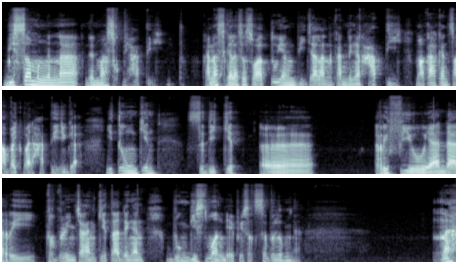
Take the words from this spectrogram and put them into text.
bisa mengena dan masuk di hati. Gitu. Karena segala sesuatu yang dijalankan dengan hati, maka akan sampai kepada hati juga. Itu mungkin sedikit uh, review ya dari perbincangan kita dengan Bung Gismon di episode sebelumnya. Nah,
